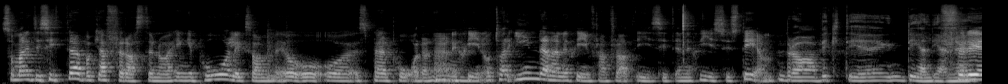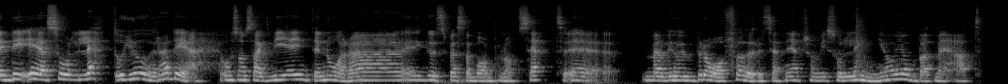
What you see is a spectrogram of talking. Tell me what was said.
Så man inte sitter här på kafferasten och hänger på liksom och, och, och spär på den här Mm. energin och tar in den energin framförallt i sitt energisystem. Bra, viktig del Jenny. För det, det är så lätt att göra det. Och som sagt, vi är inte några Guds bästa barn på något sätt. Eh, Men vi har ju bra förutsättningar eftersom vi så länge har jobbat med att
